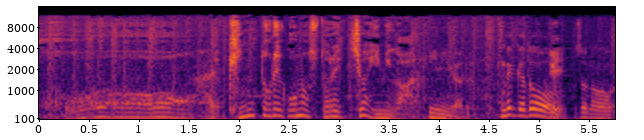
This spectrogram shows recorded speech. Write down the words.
ほう、はい、筋トレ後のストレッチは意味がある。意味がある。だけど、ええ、その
